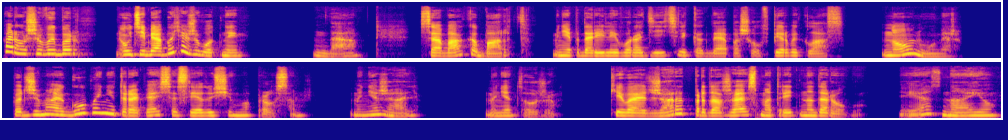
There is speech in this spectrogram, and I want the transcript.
«Хороший выбор. У тебя были животные?» «Да. Собака Барт. Мне подарили его родители, когда я пошел в первый класс. Но он умер. Поджимая губы, не торопясь со следующим вопросом. «Мне жаль. Мне тоже». Кивает Джаред, продолжая смотреть на дорогу. Я знаю,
